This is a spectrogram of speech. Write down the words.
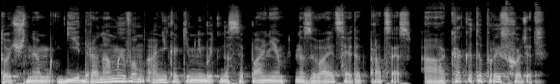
точным гидронамывом, а не каким-нибудь насыпанием, называется этот процесс. А как это происходит?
